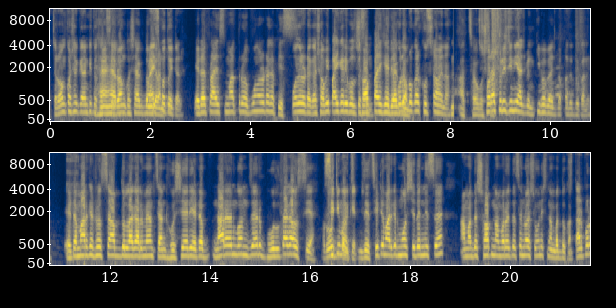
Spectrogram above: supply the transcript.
আচ্ছা রং কষের গ্যারান্টি তো হ্যাঁ থাকছে। হ্যাঁ রং কষে একদম প্রাইস কত এটার? এটার প্রাইস মাত্র পনেরো টাকা পিস পনেরো টাকা সবই পাইকারি বলতেছেন। সব পাইকারি একদম। কোনো প্রকার খুচরা হয় না। আচ্ছা অবশ্যই। সরাসরি যিনি আসবেন কীভাবে আসবে আপনাদের দোকানে? এটা মার্কেট হচ্ছে আব্দুল্লাহ গার্মেন্টস এন্ড হুশিয়ারি। এটা নারায়ণগঞ্জের ভুলতা গাউসিয়া City market। জি সিটি মার্কেট মসজিদের নিচে আমাদের সব নাম্বার হইতেছে নয়শো উনিশ নাম্বার দোকান। তারপরে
